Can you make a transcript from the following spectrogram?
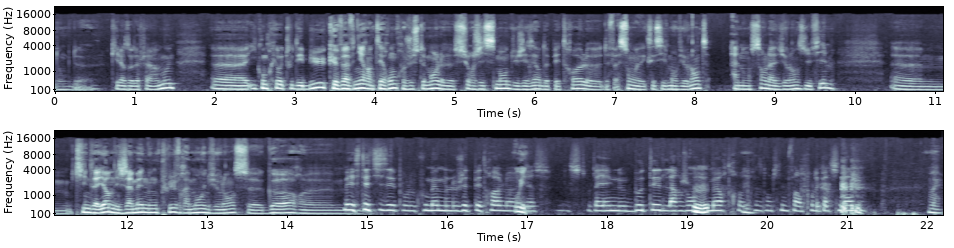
donc de Killers of the Flower Moon, y compris au tout début, que va venir interrompre justement le surgissement du geyser de pétrole de façon excessivement violente, annonçant la violence du film. Euh, qui d'ailleurs n'est jamais non plus vraiment une violence euh, gore. euh, mais esthétisé pour le coup, même le jet de pétrole. euh, Oui. il y a ce- ce truc-là, il y a une beauté de l'argent, Mhm. du meurtre présent dans le film, enfin pour les personnages. Ouais.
